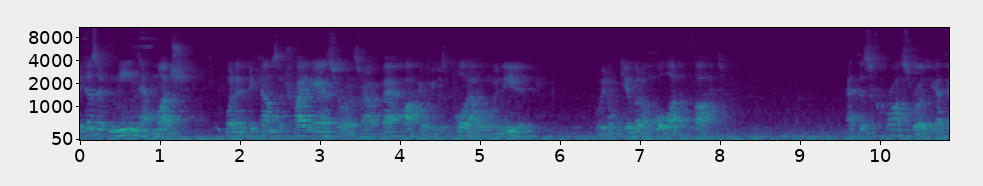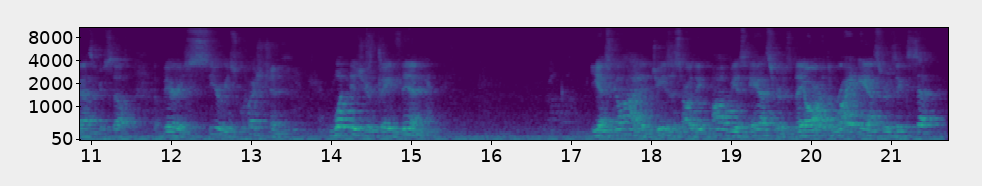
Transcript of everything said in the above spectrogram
It doesn't mean that much when it becomes a trite answer, when it's in our back pocket, we just pull it out when we need it. We don't give it a whole lot of thought. At this crossroads, you have to ask yourself a very serious question. What is your faith in? Yes, God and Jesus are the obvious answers. They are the right answers, except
